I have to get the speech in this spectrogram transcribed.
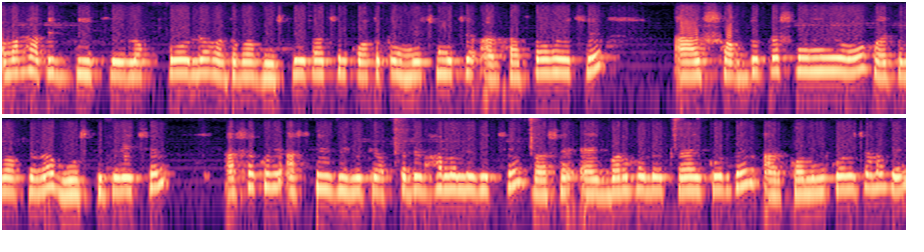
আমার হাতের দিকে লক্ষ্য করলে হয়তো বা বুঝতেই পারছেন কতটা মুচমুচে আর খাসা হয়েছে। আর শব্দটা শুনেও হয়তো আপনারা বুঝতে পেরেছেন। আশা করি আজকের ভিডিওটি আপনাদের ভালো লেগেছে। বাসায় একবার হলে ট্রাই করবেন আর কমেন্ট করে জানাবেন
